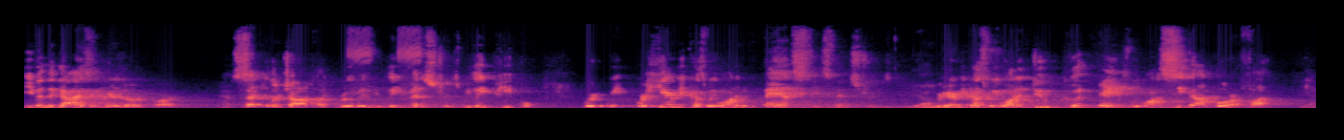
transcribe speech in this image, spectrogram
Even the guys in here that are, are have secular jobs like Ruben, you lead ministries. We lead people. We're, we, we're here because we want to advance these ministries. We're here because we want to do good things. We want to see God glorified. Yeah.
